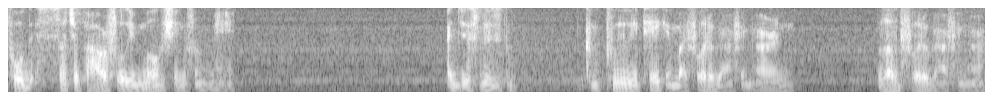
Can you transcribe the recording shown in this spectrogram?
pulled such a powerful emotion from me. I just was completely taken by photographing her and loved photographing her.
